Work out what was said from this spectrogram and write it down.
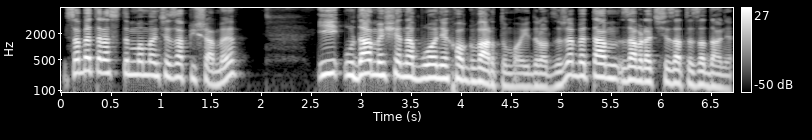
I sobie teraz w tym momencie zapiszemy i udamy się na błonie Hogwartu, moi drodzy, żeby tam zabrać się za te zadania.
